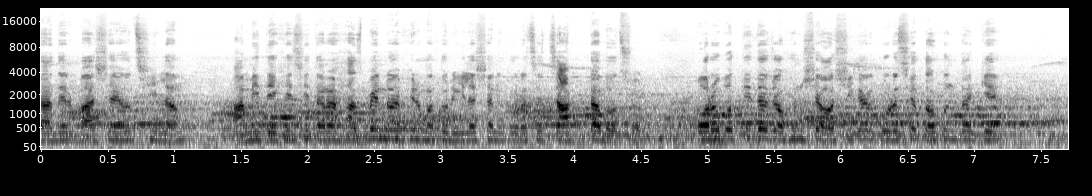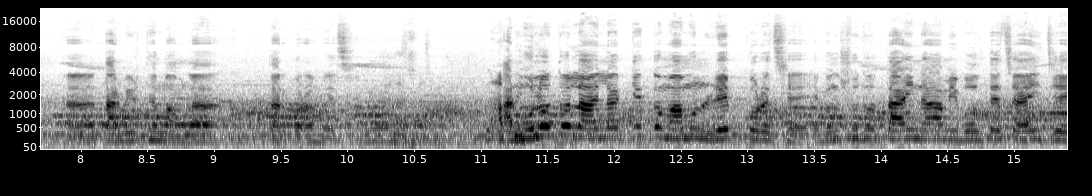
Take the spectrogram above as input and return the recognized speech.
তাদের বাসায়ও ছিলাম। আমি দেখেছি তারা হাজব্যান্ড ওয়াইফের মতো রিলেশন করেছে চারটা বছর। পরবর্তীতে যখন সে অস্বীকার করেছে তখন তাকে তার বিরুদ্ধে মামলা দাঁড় করা হয়েছে। আর মূলত লাইলাকে তো মামুন রেপ করেছে এবং শুধু তাই না আমি বলতে চাই যে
